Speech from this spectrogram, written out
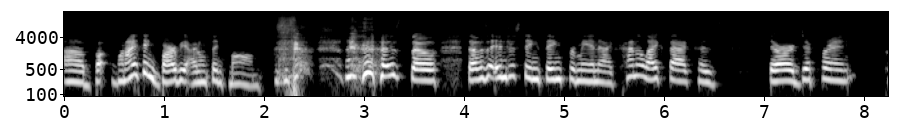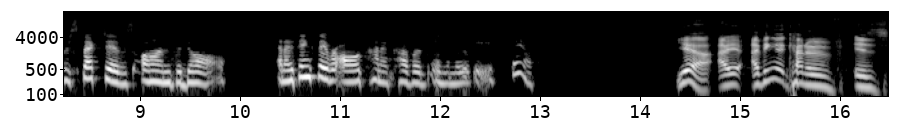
Uh, but when I think Barbie, I don't think mom. so that was an interesting thing for me. And I kind of like that because there are different perspectives on the doll. And I think they were all kind of covered in the movie. But yeah. Yeah, I I think it kind of is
